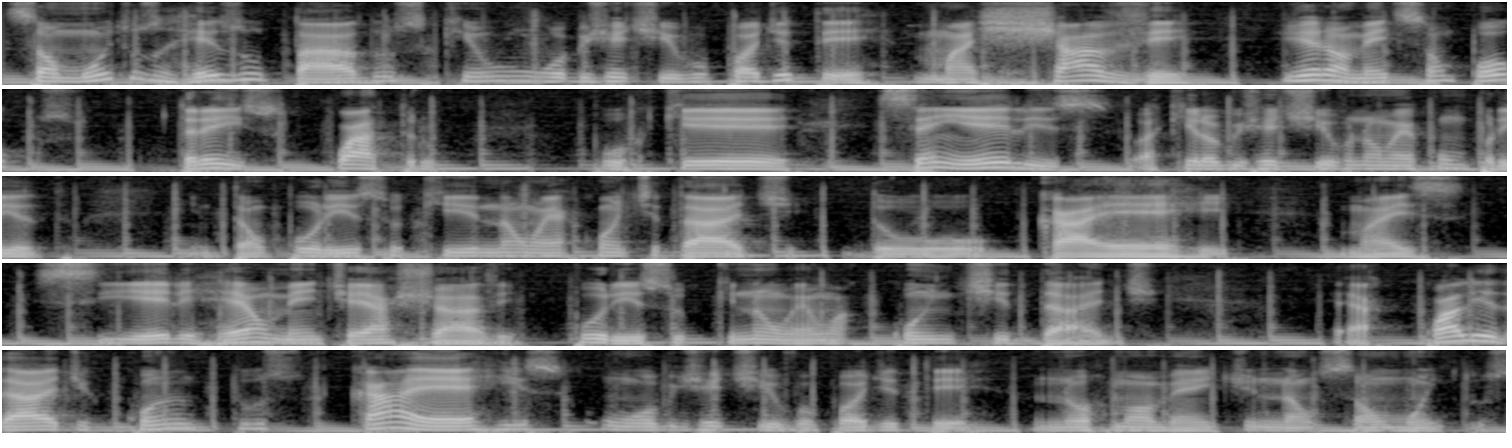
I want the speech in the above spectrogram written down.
São muitos resultados que um objetivo pode ter, mas chave geralmente são poucos, três, quatro, porque sem eles aquele objetivo não é cumprido. Então por isso que não é a quantidade do KR, mas se ele realmente é a chave. Por isso que não é uma quantidade. É a qualidade quantos KRs um objetivo pode ter. Normalmente não são muitos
